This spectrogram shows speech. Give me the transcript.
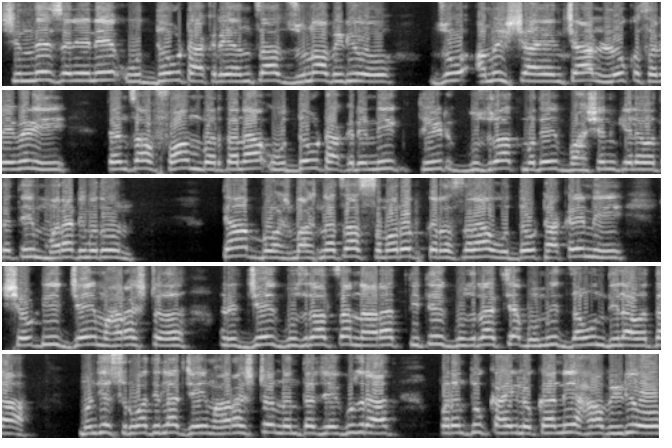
शिंदे सेनेने उद्धव ठाकरे यांचा जुना व्हिडिओ जो अमित शहा यांच्या लोकसभेवेळी त्यांचा फॉर्म भरताना उद्धव ठाकरेंनी थेट गुजरातमध्ये भाषण केलं होतं ते मराठीमधून. त्या भाष- भाषणाचा समारोप करत असताना उद्धव ठाकरेंनी शेवटी जय महाराष्ट्र आणि जय गुजरातचा नारा तिथे गुजरातच्या भूमीत जाऊन दिला होता. म्हणजे सुरुवातीला जय महाराष्ट्र नंतर जय गुजरात. परंतु काही लोकांनी हा व्हिडिओ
